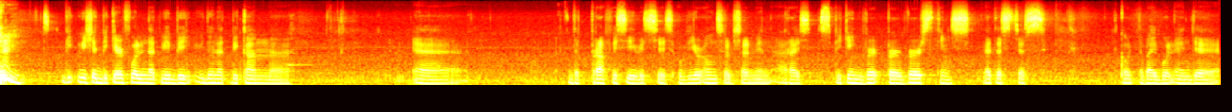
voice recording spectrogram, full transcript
we should be careful that we, be, we do not become uh, uh, the prophecy which says of your own self shall men arise speaking perverse things. Let us just quote the bible and uh,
